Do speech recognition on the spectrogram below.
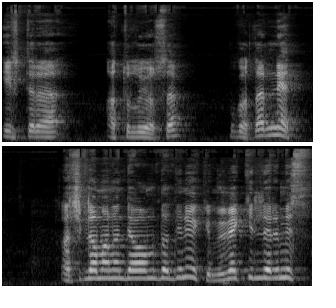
iftira atılıyorsa. Bu kadar net. Açıklamanın devamında deniyor ki müvekkillerimiz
